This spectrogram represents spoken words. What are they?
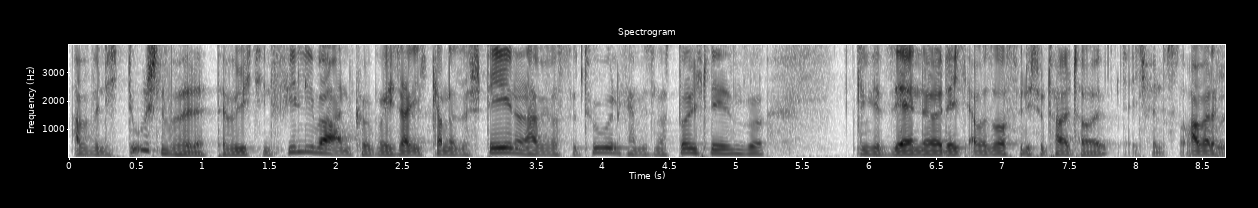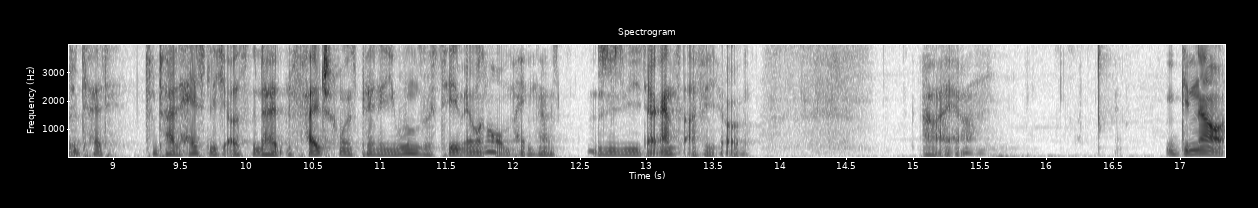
Aber wenn ich duschen würde, dann würde ich den viel lieber angucken. Weil ich sage, ich kann da so stehen und habe was zu tun, kann ein bisschen was durchlesen. So. Klingt jetzt sehr nerdig, aber sowas finde ich total toll. Ja, ich finde es auch aber cool. das sieht halt total hässlich aus, wenn du halt ein falsch rumes Periodensystem im Raum hängen hast. Das sieht da ganz affig aus. Aber ja. Genau.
